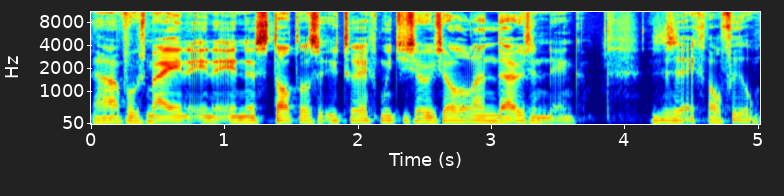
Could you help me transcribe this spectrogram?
Nou, volgens mij in, in, in, een stad als Utrecht moet je sowieso al aan duizend denken. Dus dat is echt wel veel.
